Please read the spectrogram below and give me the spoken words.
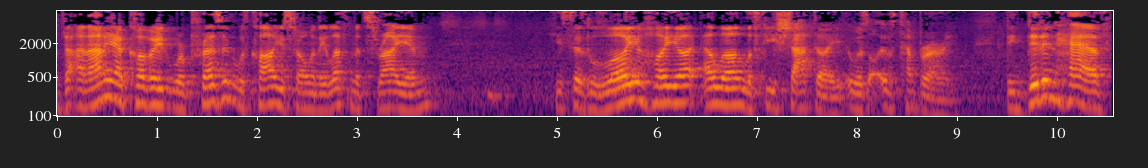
the anane akavod were present with Klal Yisrael when they left Mitzrayim, he says loy haya ella lefi shatay. It was it was temporary. They didn't have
